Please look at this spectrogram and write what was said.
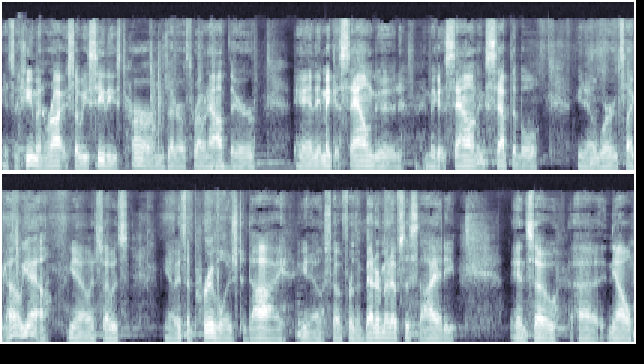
It's a human right. So we see these terms that are thrown out there and they make it sound good, make it sound acceptable, you know, where it's like, oh, yeah, you know, and so it's, you know, it's a privilege to die, you know, so for the betterment of society. And so, uh, know,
